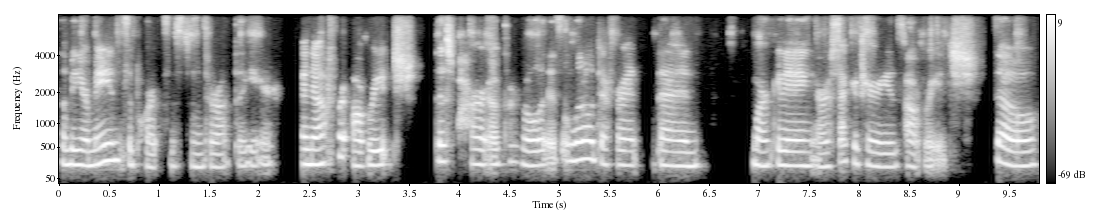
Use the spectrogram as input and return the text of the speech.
they'll be your main support system throughout the year. And now for outreach, this part of the role is a little different than marketing or secretary's outreach. So,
